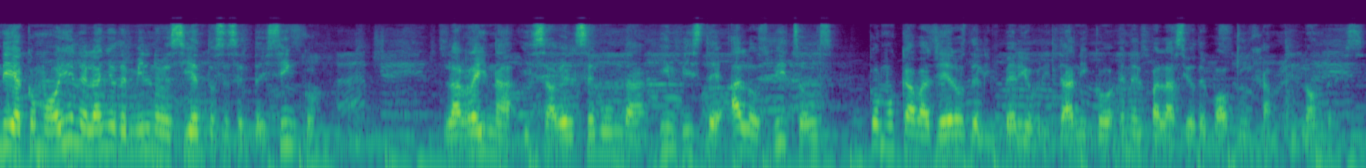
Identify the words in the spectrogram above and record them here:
Un día como hoy en el año de 1965, la reina Isabel II inviste a los Beatles como caballeros del Imperio Británico en el Palacio de Buckingham en Londres.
